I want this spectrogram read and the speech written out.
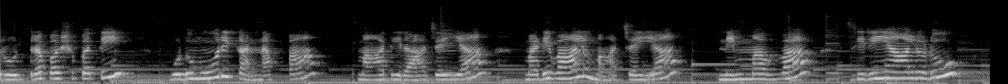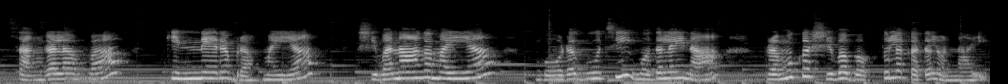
రుద్ర పశుపతి ఉడుమూరి కన్నప్ప మాది రాజయ్య మడివాలు మాచయ్య నిమ్మవ్వ సిరియాలుడు సంగళవ్వ కిన్నెర బ్రహ్మయ్య శివనాగమయ్య గోడగూచి మొదలైన ప్రముఖ శివ భక్తుల కథలున్నాయి.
